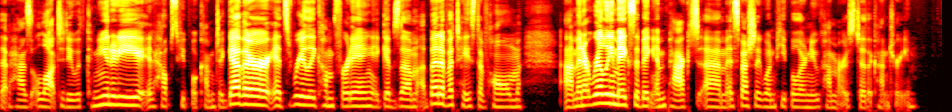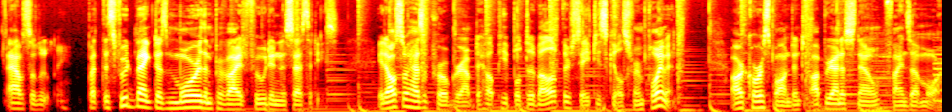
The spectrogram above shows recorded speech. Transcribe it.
that has a lot to do with community. It helps people come together. It's really comforting. It gives them a bit of a taste of home. Um, and it really makes a big impact, um, especially when people are newcomers to the country. Absolutely. But this food bank does more than provide food and necessities. It also has a program to help people develop their safety skills for employment. Our correspondent, Aubrianna Snow, finds out more.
